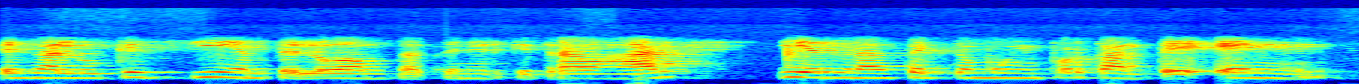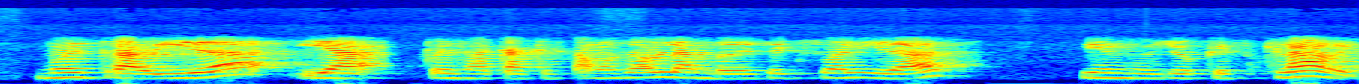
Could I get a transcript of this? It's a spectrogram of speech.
es algo que siempre lo vamos a tener que trabajar y es un aspecto muy importante en nuestra vida y pues acá que estamos hablando de sexualidad, pienso yo que es clave.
